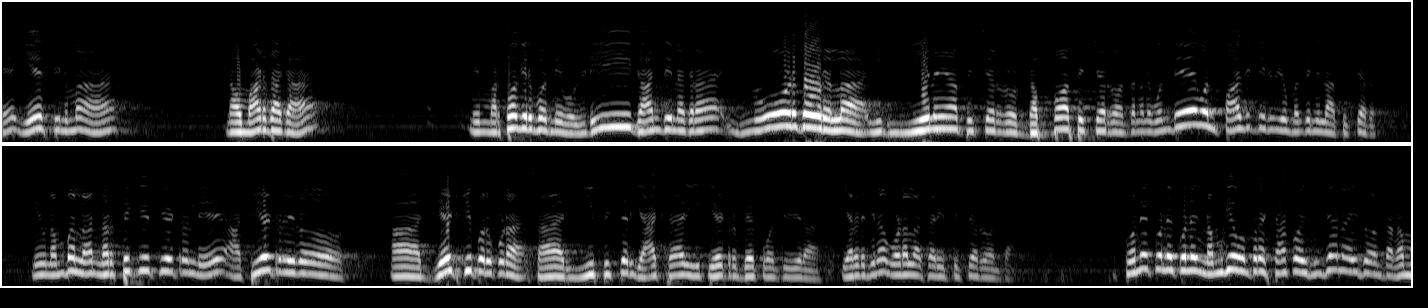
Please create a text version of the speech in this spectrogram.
ಎ ಸಿನಿಮಾ ನಾವು ಮಾಡಿದಾಗ ನೀವು ಮರ್ತೋಗಿರ್ಬೋದು ನೀವು. ಇಡೀ ಗಾಂಧಿನಗರ ನೋಡಿದವರೆಲ್ಲ, ಇದು ಏನೆಯ ಪಿಕ್ಚರು, ಡಬ್ಬಾ ಪಿಕ್ಚರು ಅಂತ ನನಗೆ ಒಂದೇ ಒಂದು ಪಾಸಿಟಿವ್ ರಿವ್ಯೂ ಬಂದಿರಲಿಲ್ಲ ಆ ಪಿಕ್ಚರ್. ನೀವು ನಂಬಲ್ಲ, ನರ್ತಕಿ ಥಿಯೇಟ್ರಲ್ಲಿ, ಆ ಥಿಯೇಟ್ರಲ್ಲಿರೋ ಆ ಗೇಟ್ ಕೀಪರು ಕೂಡ, ಸರ್, ಈ ಪಿಕ್ಚರ್ಗೆ ಯಾಕೆ ಸರ್ ಈ ಥಿಯೇಟ್ರ್ ಬೇಕು ಅಂತಿದ್ದೀರಾ? ಎರಡು ದಿನ ಓಡಲ್ಲ ಸರ್ ಈ ಪಿಕ್ಚರು ಅಂತ. ಕೊನೆ ಕೊನೆ ಕೊನೆಗೆ ನಮಗೆ ಒಂಥರ ಶಾಕ್ ಹೋಯ್ತು. ನಿಜಾನ ಇದು ಅಂತ. ನಮ್ಮ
